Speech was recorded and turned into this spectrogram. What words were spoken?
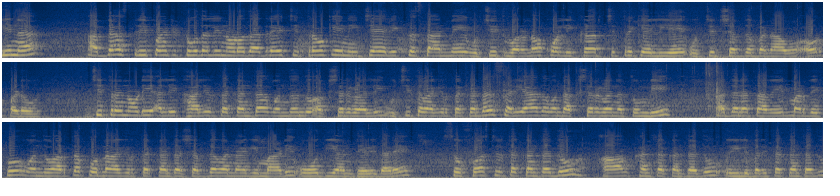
ಇನ್ನ अभ्यास 3.2 ದಲ್ಲಿ ನೋಡೋದಾದ್ರೆ चित्रों के नीचे रिक्त स्थान में उचित वर्णों को लिखकर चित्र के लिए उचित शब्द बनाओ और पढ़ो ಚಿತ್ರ ನೋಡಿ ಅಲ್ಲಿ ಖಾಲಿ ಇರ್ತಕ್ಕಂಥ ಒಂದೊಂದು ಅಕ್ಷರಗಳಲ್ಲಿ ಉಚಿತವಾಗಿರ್ತಕ್ಕಂಥ ಸರಿಯಾದ ಒಂದು ಅಕ್ಷರಗಳನ್ನು ತುಂಬಿ ಅದನ್ನ ತಾವೇನ್ ಮಾಡಬೇಕು? ಒಂದು ಅರ್ಥಪೂರ್ಣವಾಗಿರ್ತಕ್ಕಂಥ ಶಬ್ದವನ್ನಾಗಿ ಮಾಡಿ ಓದಿ ಅಂತ ಹೇಳಿದ್ದಾರೆ. ಸೊ ಫಸ್ಟ್ ಇರ್ತಕ್ಕಂಥದ್ದು ಆಂಕ್ ಅಂತಕ್ಕಂಥದ್ದು, ಇಲ್ಲಿ ಬರೀತಕ್ಕಂಥದ್ದು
